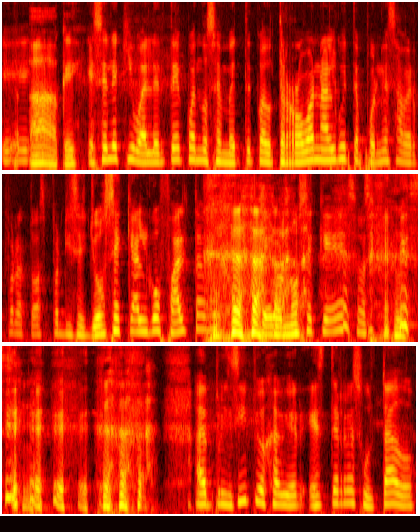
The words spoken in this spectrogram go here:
Eh, ah, ok. Es el equivalente cuando se mete, cuando te roban algo y te pones a ver para todas partes. Dices, yo sé que algo falta, güey, pero no sé qué es. o sea. Al principio, Javier, este resultado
